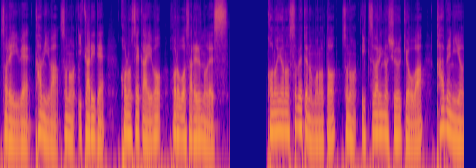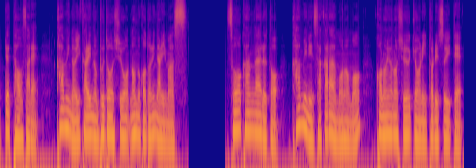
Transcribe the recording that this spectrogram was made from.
それゆえ、神はその怒りで、この世界を滅ぼされるのです。この世のすべてのものと、その偽りの宗教は、神によって倒され、神の怒りの葡萄酒を飲むことになります。そう考えると、神に逆らう者も、この世の宗教に取り付いて、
